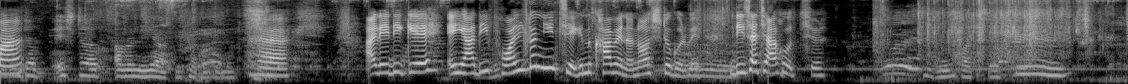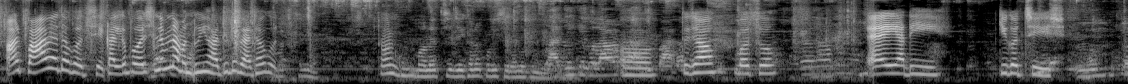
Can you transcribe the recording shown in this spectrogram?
মা এক্সট্রা আমরা নিয়ে আসি থাকার জন্য। হ্যাঁ। আর এদিকে এই আদি ফল তো নিচ্ছে কিন্তু খাবে না নষ্ট করবে। দিশা চা করছে আর পা ব্যথা করছে। কালকে পড়েছিলাম না আমার দুই হাঁটুতে ব্যথাও করছে। তখন মনে হচ্ছে যেখানে পড়ি সেখানে ও তো যাও বসো। এই আদি। কি করছিস? তো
